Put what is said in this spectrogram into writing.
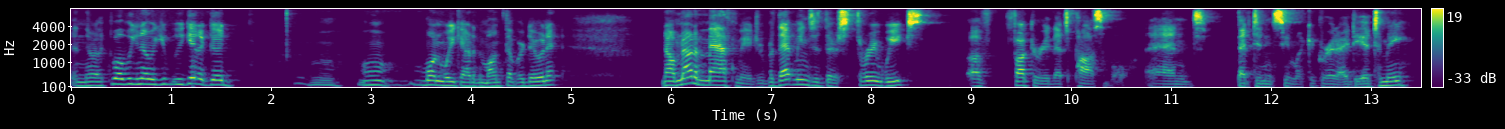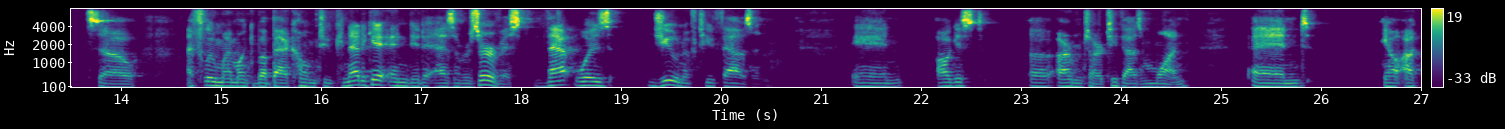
And they're like, well, you know, you, we get a good mm, one week out of the month that we're doing it. Now, I'm not a math major, but that means that there's three weeks of fuckery that's possible. And that didn't seem like a great idea to me. So I flew my monkey butt back home to Connecticut and did it as a reservist. That was June of 2000. In August, uh, I'm sorry, 2001. And, you know, I,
